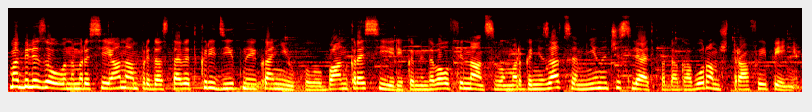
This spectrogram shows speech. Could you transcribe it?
Мобилизованным россиянам предоставят кредитные каникулы. Банк России рекомендовал финансовым организациям не начислять по договорам штрафы и пени,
